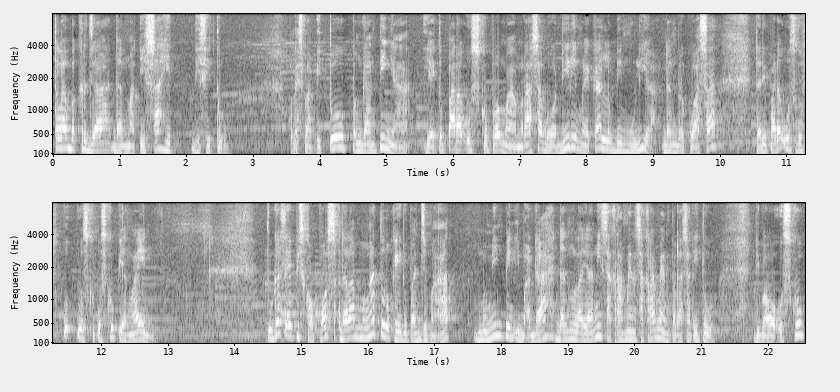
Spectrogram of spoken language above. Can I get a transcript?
telah bekerja dan mati syahid di situ. Oleh sebab itu, penggantinya, yaitu para uskup Roma, merasa bahwa diri mereka lebih mulia dan berkuasa daripada uskup-uskup yang lain. Tugas episkopos adalah mengatur kehidupan jemaat, memimpin ibadah, dan melayani sakramen-sakramen pada saat itu. Di bawah uskup,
